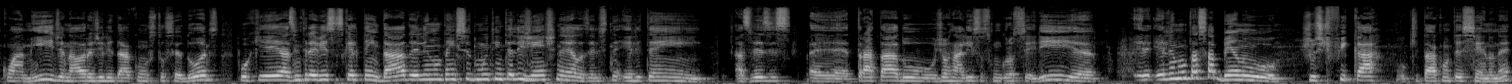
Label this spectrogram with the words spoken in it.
com a mídia, na hora de lidar com os torcedores, porque as entrevistas que ele tem dado, ele não tem sido muito inteligente nelas. Ele, ele tem, às vezes, é, tratado jornalistas com grosseria. Ele, ele não está sabendo justificar o que está acontecendo, né?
